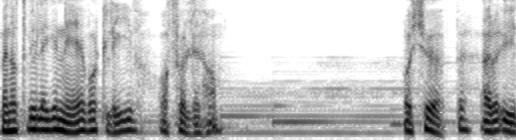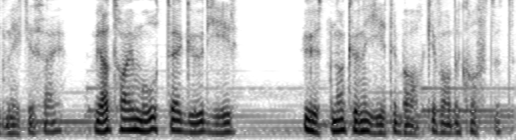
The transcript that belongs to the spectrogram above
men at vi legger ned vårt liv og følger ham. Å kjøpe er å ydmyke seg ved å ta imot det Gud gir, uten å kunne gi tilbake hva det kostet.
